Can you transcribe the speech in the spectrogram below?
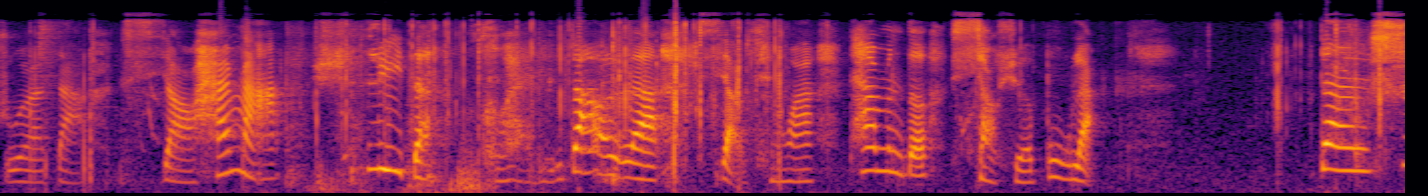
说道：“小海马顺利的回到了小青蛙他们的小学部了。但是，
